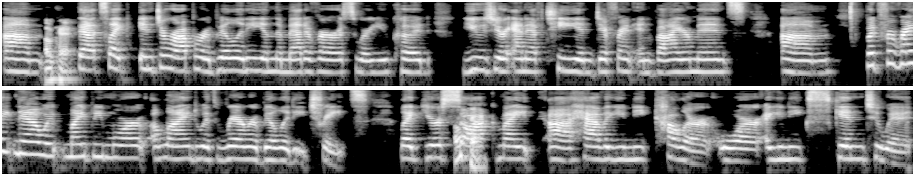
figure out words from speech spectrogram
Um, okay. That's like interoperability in the metaverse where you could use your NFT in different environments. Um, but for right now, it might be more aligned with rareability traits. Like your sock okay. might uh, have a unique color or a unique skin to it,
